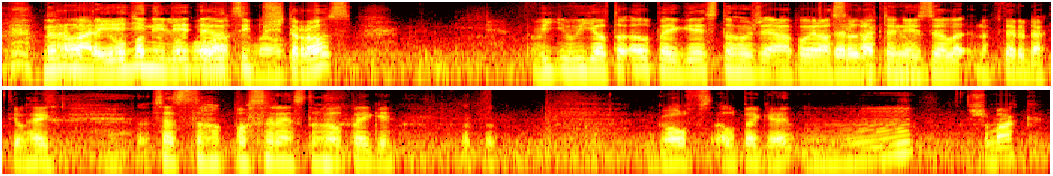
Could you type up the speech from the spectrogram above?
Normálne jediný lietajúci no. pštros. Vid- Uvidel to LPG z toho, že a povedal si, a ten je zele... No, pterodaktyl, hej. Sa z toho poserem z toho LPG. Golf z LPG. Mm, šmak.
